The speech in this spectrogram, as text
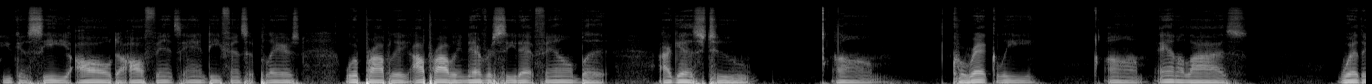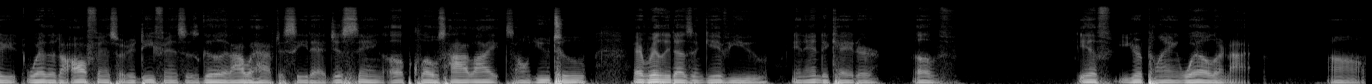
you can see all the offense and defensive players. We'll probably I'll probably never see that film, but I guess to um, correctly um, analyze whether whether the offense or the defense is good, I would have to see that. Just seeing up close highlights on YouTube, it really doesn't give you an indicator of if you're playing well or not. Um,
